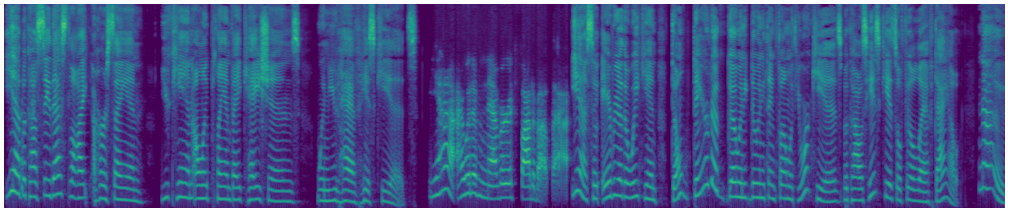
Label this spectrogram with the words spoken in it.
Yeah, because see, that's like her saying you can only plan vacations when you have his kids. Yeah, I would have never thought about that. Yeah, so every other weekend, don't dare to go and do anything fun with your kids because his kids will feel left out. No,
